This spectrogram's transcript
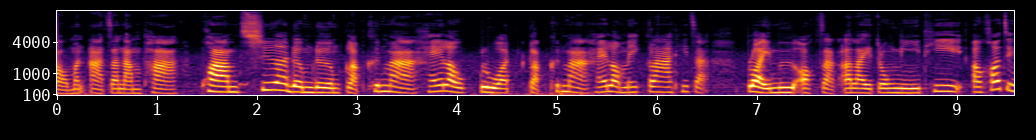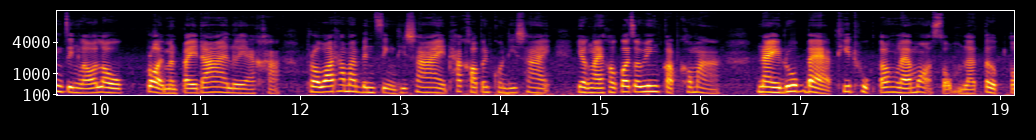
าๆ มันอาจจะนำพา ความเชื่อเดิมๆ กลับขึ้นมา ให้เรากลัวกลับขึ้นมา ให้เราไม่กล้าที่จะปล่อยมือออกจากอะไรตรงนี้ที่เอาเข้าจริง ๆ แล้วเราปล่อยมันไปได้เลยอะค่ะ เพราะว่าถ้ามันเป็นสิ่งที่ใช่ ถ้าเขาเป็นคนที่ใช่ ยังไงเขาก็จะวิ่งกลับเข้ามา ในรูปแบบที่ถูกต้องและเหมาะสมและเติบโต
